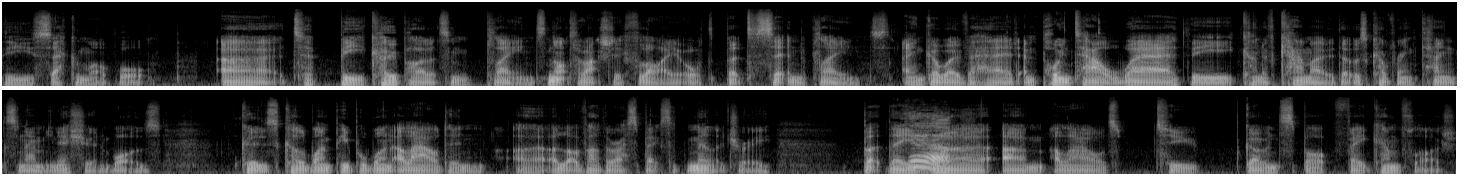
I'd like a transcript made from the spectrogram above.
the Second World War uh, to be co-pilots in planes, not to actually fly, or but to sit in the planes and go overhead and point out where the kind of camo that was covering tanks and ammunition was, because colorblind people weren't allowed in uh, a lot of other aspects of the military, but they Yeah. were um, allowed to go and spot fake camouflage.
